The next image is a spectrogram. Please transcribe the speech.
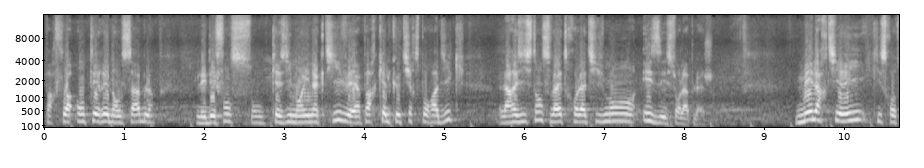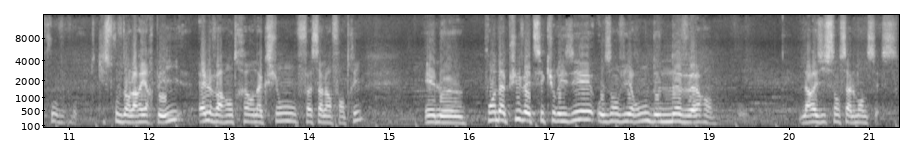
parfois enterrés dans le sable. Les défenses sont quasiment inactives et à part quelques tirs sporadiques, la résistance va être relativement aisée sur la plage. Mais l'artillerie qui, se trouve dans l'arrière-pays, elle va rentrer en action face à l'infanterie. Et le point d'appui va être sécurisé aux environs de 9 heures. La résistance allemande cesse.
